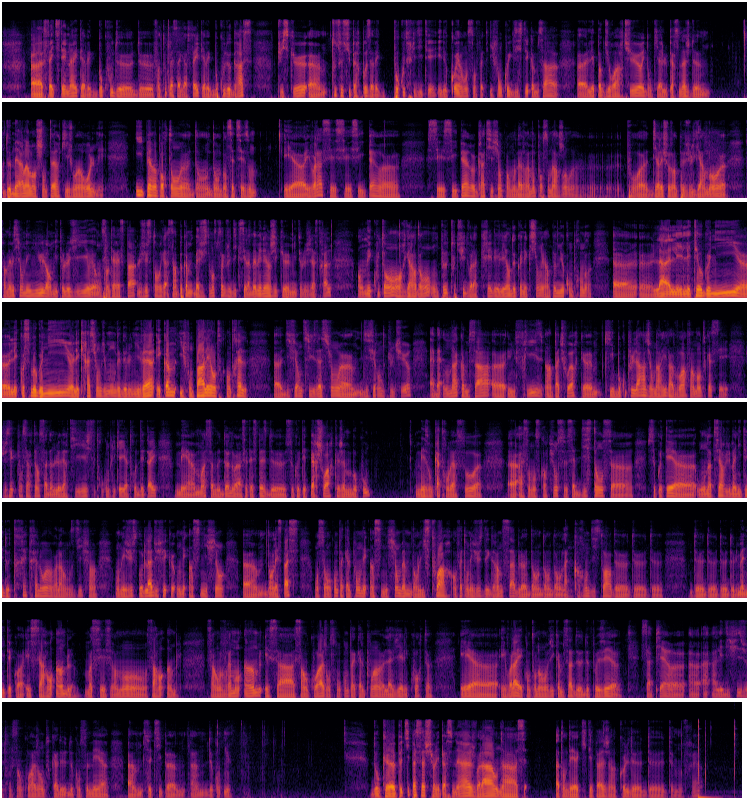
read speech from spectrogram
Fate Stay Night avec beaucoup de, enfin toute la saga Fate avec beaucoup de grâce, puisque euh, tout se superpose avec beaucoup de fluidité et de cohérence en fait. Ils font coexister comme ça l'époque du roi Arthur, et donc il y a le personnage de, Merlin l'Enchanteur qui joue un rôle mais hyper important dans, dans, dans, cette saison. Et, et voilà, c'est hyper c'est hyper gratifiant quand on a vraiment pour son argent, euh, pour euh, dire les choses un peu vulgairement. Euh, enfin, même si on est nul en mythologie, on s'intéresse pas, juste en regardant. C'est un peu comme, bah justement, c'est pour ça que je dis que c'est la même énergie que mythologie astrale. En écoutant, en regardant, on peut tout de suite voilà créer des liens de connexion et un peu mieux comprendre les, les, théogonies, les cosmogonies, les créations du monde et de l'univers. Et comme ils font parler entre, entre elles euh, différentes civilisations, euh, différentes cultures, eh ben, on a comme ça euh, une frise, un patchwork qui est beaucoup plus large et on arrive à voir, enfin moi en tout cas c'est, je sais que pour certains ça donne le vertige, c'est trop compliqué, il y a trop de détails, mais moi ça me donne voilà cette espèce de, ce côté perchoir que j'aime beaucoup. Maison 4 en verso, ascendant scorpion, cette distance, ce côté où on observe l'humanité de très très loin. Voilà, on se dit, enfin, on est juste au-delà du fait qu'on est insignifiant dans l'espace, on se rend compte à quel point on est insignifiant même dans l'histoire. En fait, on est juste des grains de sable dans, dans, dans la grande histoire de, de, de de, de, l'humanité, quoi. Et ça rend humble. Moi, c'est vraiment... Ça rend humble. Ça rend vraiment humble et ça, ça encourage. On se rend compte à quel point euh, la vie, elle est courte. Et, euh, et voilà, et quand on a envie comme ça de, poser euh, sa pierre euh, à, l'édifice, je trouve ça encourageant en tout cas de, consommer ce type de contenu. Donc, petit passage sur les personnages. Voilà, on a Attendez, quittez pas, j'ai un call de, de mon frère.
